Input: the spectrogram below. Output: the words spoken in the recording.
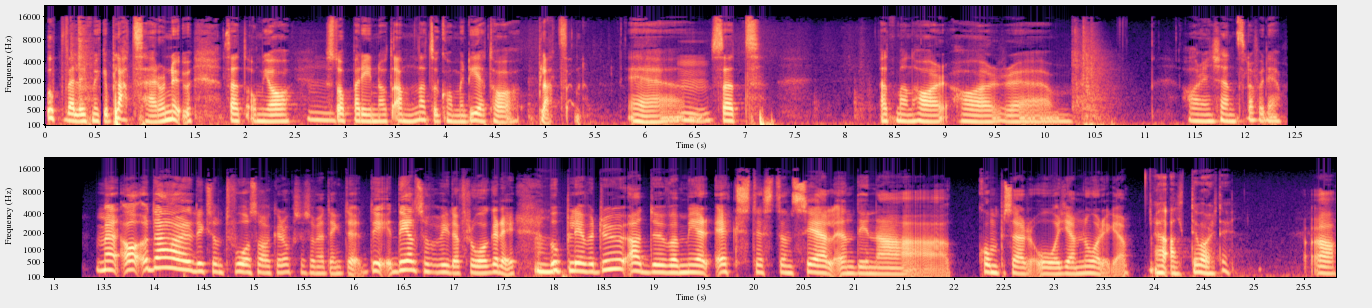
upp väldigt mycket plats här och nu. Så att om jag stoppar in något annat så kommer det ta platsen. Eh, Så att, att man har, har, ehm, har en känsla för det. Men och, där har jag liksom två saker också som jag tänkte. De, dels så vill jag fråga dig. Upplever du att du var mer existentiell än dina kompisar och jämnåriga? Jag har alltid varit det. Ja.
